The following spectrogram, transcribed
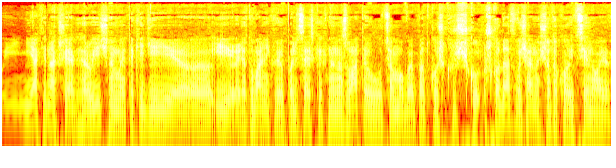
Ну і ніяк інакше, як героїчними, такі дії е, і рятувальників і поліцейських не назвати у цьому випадку. Шк- шк- Шкода, звичайно, що такою ціною.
